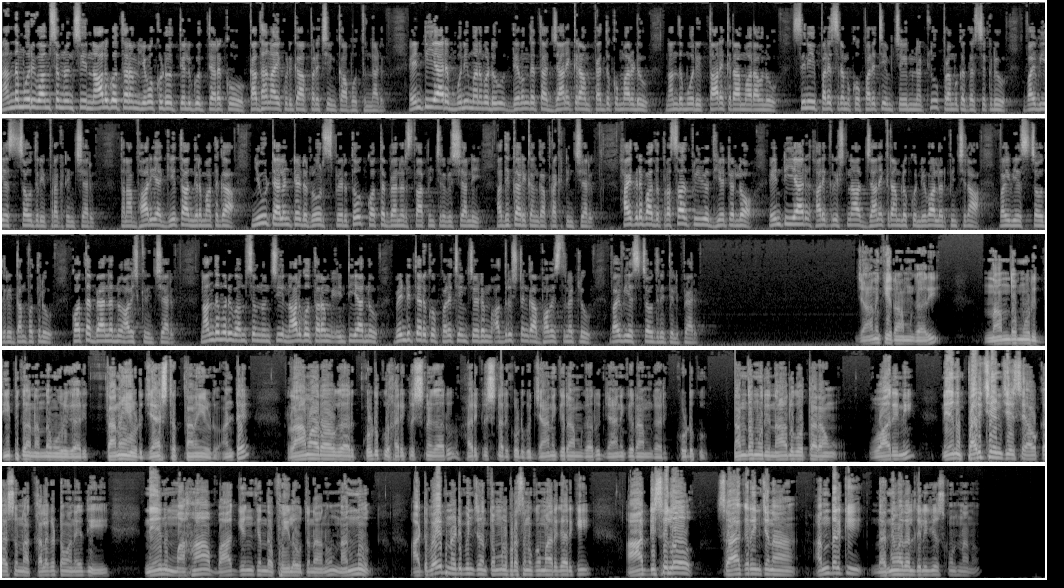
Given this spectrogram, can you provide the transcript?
నందమూరి వంశం నుంచి నాలుగో తరం యువకుడు తెలుగు తెరకు కథానాయకుడిగా పరిచయం కాబోతున్నాడు. ఎన్టీఆర్ ముని మనవడు దివంగత జానకిరాం పెద్ద కుమారుడు నందమూరి తారక రామారావును సినీ పరిశ్రమకు పరిచయం చేయనున్నట్లు ప్రముఖ దర్శకుడు వైవిఎస్ చౌదరి ప్రకటించారు. తన భార్య గీతా నిర్మాతగా న్యూ టాలెంటెడ్ రోడ్స్ పేరుతో కొత్త బ్యానర్ స్థాపించిన విషయాన్ని అధికారికంగా ప్రకటించారు. హైదరాబాద్ ప్రసాద్ ప్రివ్యూ థియేటర్లో ఎన్టీఆర్ హరికృష్ణ జానకిరాంలకు నివాళులర్పించిన వైవిఎస్ చౌదరి దంపతులు కొత్త బ్యానర్ను ఆవిష్కరించారు. నందమూరి వంశం నుంచి నాలుగో తరం ఎన్టీఆర్ను వెండితెరకు పరిచయం చేయడం అదృష్టంగా భావిస్తున్నట్లు వైవిఎస్ చౌదరి తెలిపారు. జానకిరామ్ గారి నందమూరి దీపికా నందమూరి గారి తనయుడు జ్యేష్ఠ తనయుడు అంటే రామారావు గారి కొడుకు హరికృష్ణ గారు హరికృష్ణారి కొడుకు జానకిరామ్ గారు జానకిరామ్ గారి కొడుకు నందమూరి నాలుగో తరం వారిని నేను పరిచయం చేసే అవకాశం నాకు కలగటం అనేది నేను మహాభాగ్యం కింద ఫీల్ అవుతున్నాను. నన్ను అటువైపు నడిపించిన తుమ్మల ప్రసన్న కుమార్ గారికి ఆ దిశలో సహకరించిన అందరికీ ధన్యవాదాలు తెలియజేసుకుంటున్నాను.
